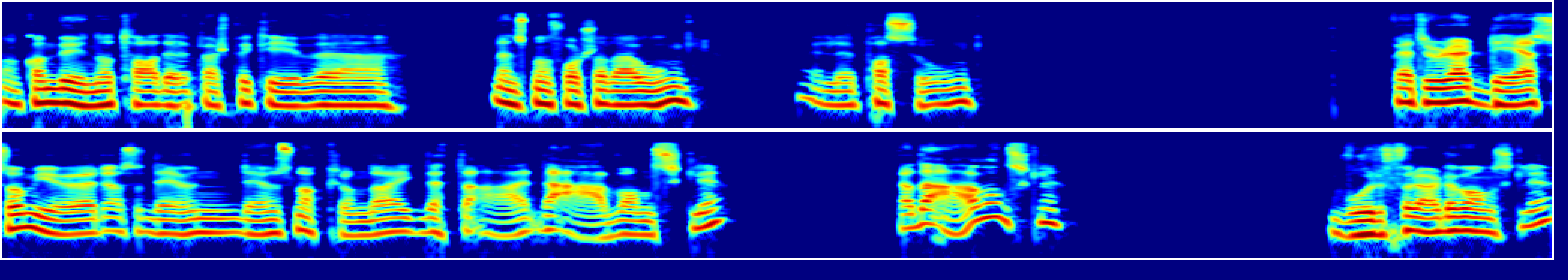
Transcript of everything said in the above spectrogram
man kan begynne å ta det perspektivet mens man fortsatt er ung, eller passe ung. For jeg tror det er det som gjør altså det hun, det hun snakker om der, dette er, det er vanskelig. Ja, det er vanskelig. Hvorfor er det vanskelig?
